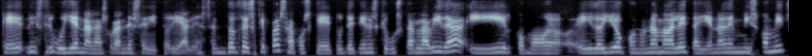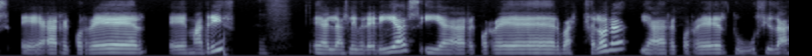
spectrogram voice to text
que distribuyen a las grandes editoriales. Entonces, ¿qué pasa? Pues que tú te tienes que buscar la vida y ir, como he ido yo, con una maleta llena de mis cómics eh, a recorrer eh, Madrid, eh, las librerías y a recorrer Barcelona y a recorrer tu ciudad.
